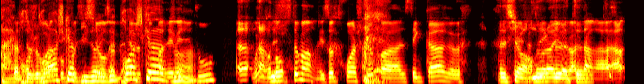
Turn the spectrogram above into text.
Ah, quand trois- je vois la H-Cup, ils ont, composition, ils ont elle- trois elle me fait pas H-Cup. rêver hein. du tout. Ah, Ouais, Arnaud, Justement, ils ont trois H-Cup en 5 ans. euh, attention, je Arnaud, là, que- il va te- attends, Ar-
